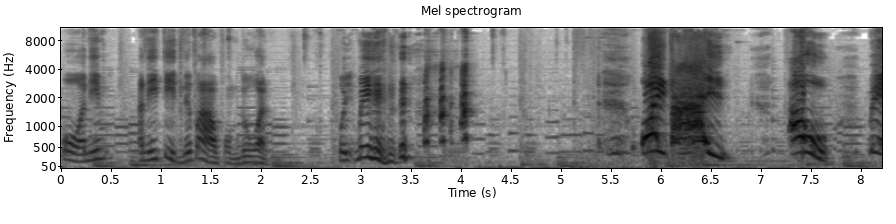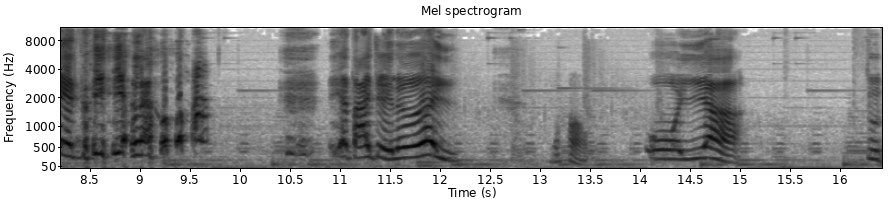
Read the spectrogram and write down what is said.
โอ้อันนี้อันนี้ติดหรือเปล่าผมดูก่อนอุ้ยไม่เห็น โอ้ยตาย เอ้าไม่เห็นก็เหี้ยแล้วเหี้ยตายเฉยเลย แล้วของโอ้ยเหี้ยจุด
